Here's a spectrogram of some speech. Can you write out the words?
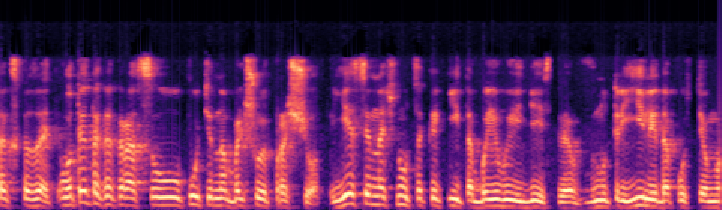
так сказать. Вот это как раз у Путина большой просчет. Если начнутся какие-то боевые действия внутри или, допустим,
